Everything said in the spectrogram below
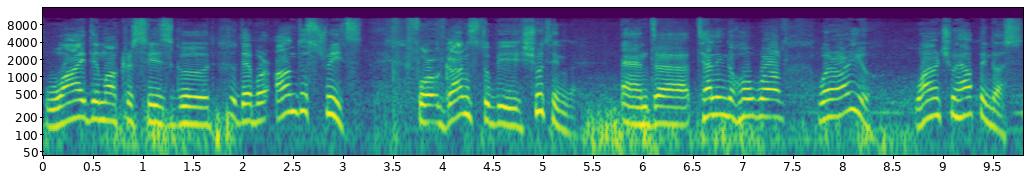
why democracy is good. They were on the streets for guns to be shooting them and uh, telling the whole world, where are you? Why aren't you helping us?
